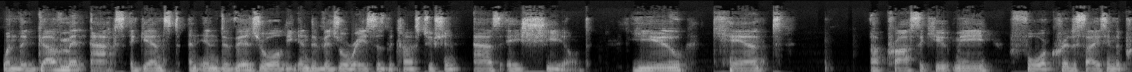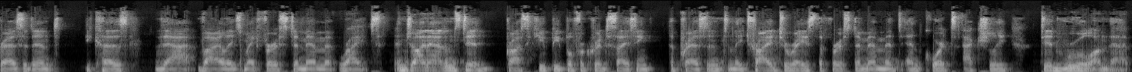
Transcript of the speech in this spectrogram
when the government acts against an individual, the individual raises the Constitution as a shield. You can't uh, prosecute me for criticizing the president because that violates my First Amendment rights. And John Adams did prosecute people for criticizing the president, and they tried to raise the First Amendment, and courts actually did rule on that,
